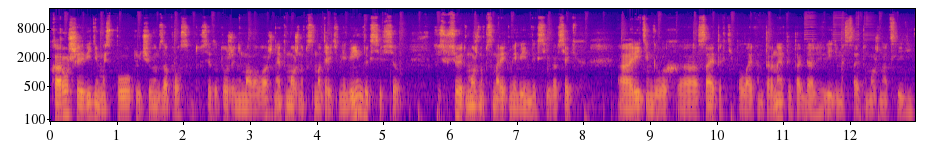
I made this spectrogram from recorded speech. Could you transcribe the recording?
хорошая видимость по ключевым запросам. То есть это тоже немаловажно. Это можно посмотреть в мегаиндексе все. То есть все это можно посмотреть в мегаиндексе и во всяких э, рейтинговых э, сайтах типа Live Internet и так далее. Видимость сайта можно отследить.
